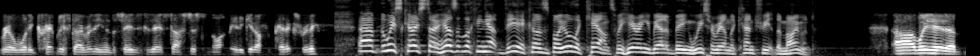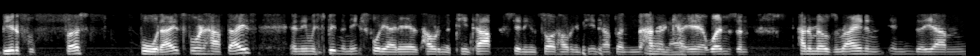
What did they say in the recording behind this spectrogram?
real woody crap left over at the end of the season because that stuff's just a nightmare to get off the paddocks, really. Uh, the West Coast, though, how's it looking up there? Because by all accounts, we're hearing about it being wet around the country at the moment. Uh, we had a beautiful first four days, four and a half days, and then we spent the next 48 hours holding the tent up, standing inside holding a tent up, and 100 oh, no. winds and 100 mils of rain, and, and the um,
